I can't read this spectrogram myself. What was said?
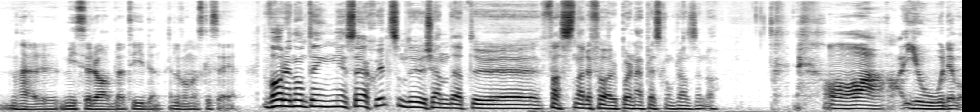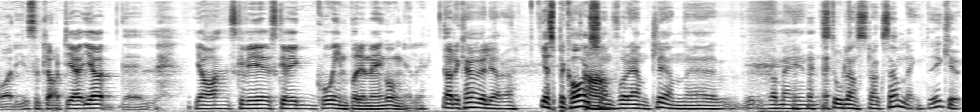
den här miserabla tiden. Eller vad man ska säga. Var det någonting särskilt som du kände att du eh, fastnade för på den här presskonferensen då? Ja, jo det var det ju såklart. Jag, jag, ja, ska vi, ska vi gå in på det med en gång eller? Ja, det kan vi väl göra. Jesper Karlsson ja. får äntligen eh, vara med i en stor landslagssamling. Det är kul.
